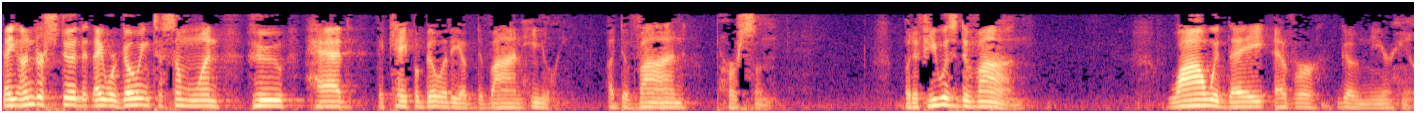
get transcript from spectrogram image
They understood that they were going to someone who had the capability of divine healing, a divine person. But if he was divine, why would they ever go near him?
